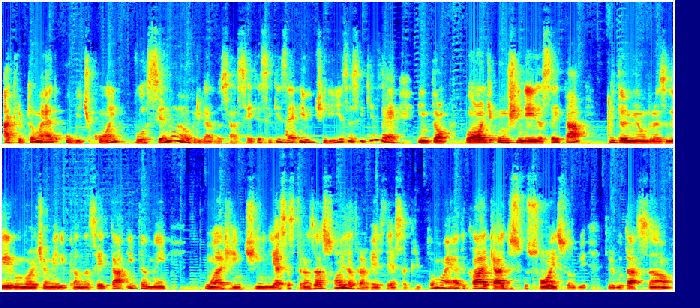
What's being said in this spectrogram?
a criptomoeda, o Bitcoin, você não é obrigado, você aceita se quiser e utiliza se quiser. Então, pode um chinês aceitar, e também um brasileiro, um norte-americano aceitar, e também um argentino, e essas transações através dessa criptomoeda. Claro que há discussões sobre tributação,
